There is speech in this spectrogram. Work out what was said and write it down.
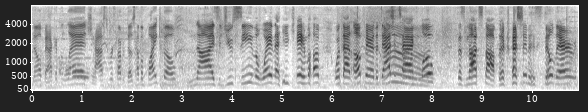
now back at the ledge, has to recover, does have a bike though. Nice, did you see the way that he came up with that up air, the dash attack? Loaf does not stop, the aggression is still there,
